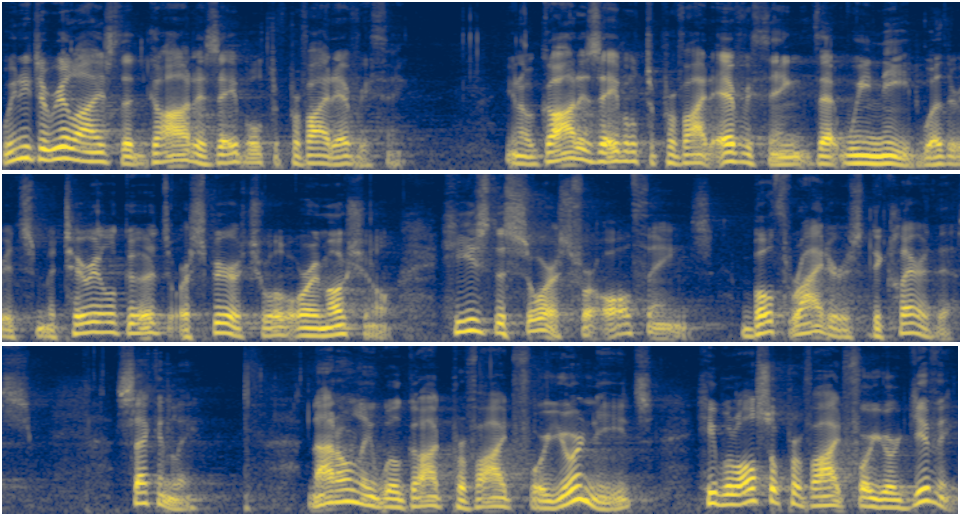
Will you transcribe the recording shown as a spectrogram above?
We need to realize that God is able to provide everything. You know, God is able to provide everything that we need, whether it's material goods or spiritual or emotional. He's the source for all things. Both writers declare this. Secondly, not only will God provide for your needs, He will also provide for your giving.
